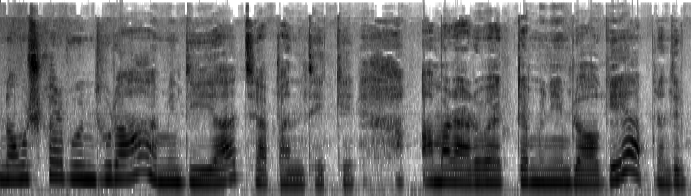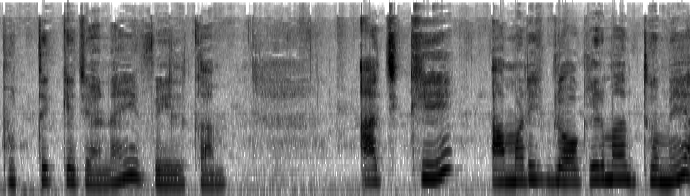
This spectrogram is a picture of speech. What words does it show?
নমস্কার বন্ধুরা, আমি দিয়া জাপান থেকে। আমার আরও একটা মিনি ব্লগে আপনাদের প্রত্যেককে জানাই ওয়েলকাম আজকে আমার এই ব্লগের মাধ্যমে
